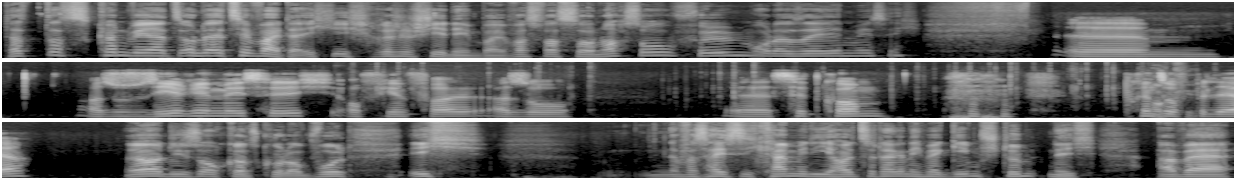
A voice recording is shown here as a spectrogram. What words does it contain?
Das, das können wir jetzt, und erzähl weiter, ich, ich recherchiere nebenbei. Was, was so noch so, Film- oder Serienmäßig? Ähm, also serienmäßig auf jeden Fall. Also äh, Sitcom, Prince of Okay. Bel-Air. Ja, die ist auch ganz cool, obwohl ich, was heißt, ich kann mir die heutzutage nicht mehr geben, stimmt nicht. Aber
